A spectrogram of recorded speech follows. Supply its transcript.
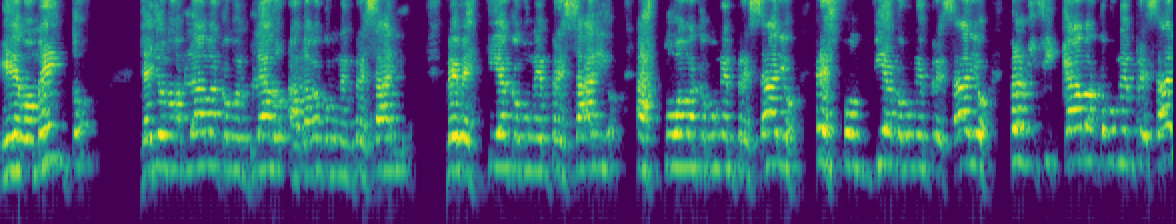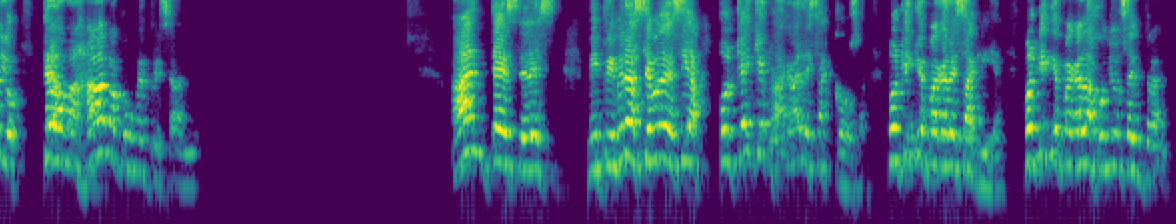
Y de momento ya yo no hablaba como empleado, hablaba como un empresario, me vestía como un empresario, actuaba como un empresario, respondía como un empresario, planificaba como un empresario, trabajaba como un empresario. Antes de mi primera semana decía, ¿por qué hay que pagar esas cosas? ¿Por qué hay que pagar esa guía? ¿Por qué hay que pagar la reunión central?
